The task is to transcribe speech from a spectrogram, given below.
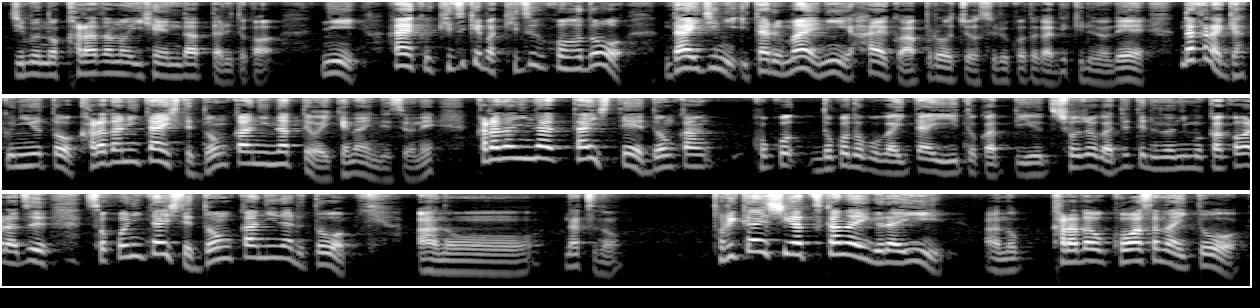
自分の体の異変だったりとかに早く気づけば気づくほど大事に至る前に早くアプローチをすることができるのでだから逆に言うと体に対して鈍感になってはいけないんですよね。体に対して鈍感ここどこどこが痛いとかっていう症状が出てるのにもかかわらずそこに対して鈍感になるとあの夏の？取り返しがつかないぐらいあの体を壊さないと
